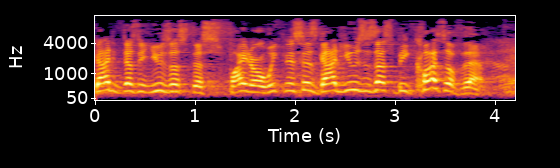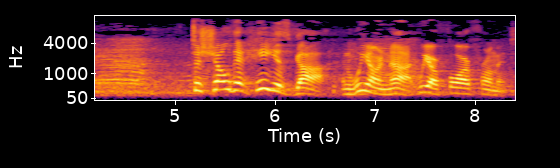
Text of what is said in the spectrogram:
God doesn't use us despite our weaknesses, God uses us because of them. To show that He is God and we are not. We are far from it.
